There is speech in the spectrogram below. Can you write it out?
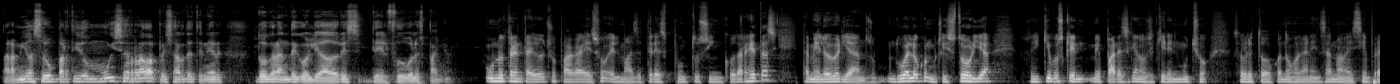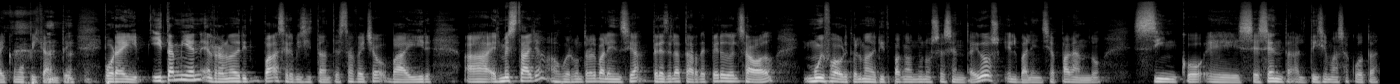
Para mí va a ser un partido muy cerrado a pesar de tener dos grandes goleadores del fútbol español. 1.38 paga eso, el más de 3.5 tarjetas. También lo vería dando un duelo con mucha historia. Son equipos que me parece que no se quieren mucho, sobre todo cuando juegan en San Mamés, siempre hay como picante por ahí. Y también el Real Madrid va a ser visitante esta fecha, va a ir a el Mestalla a jugar contra el Valencia, 3 de la tarde, pero del sábado. Muy favorito el Madrid pagando unos 62, el Valencia pagando 5.60, eh, altísima esa cuota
